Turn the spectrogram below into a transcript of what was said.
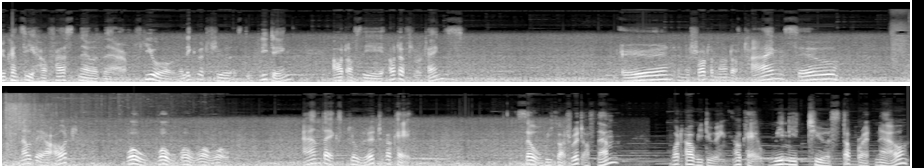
You can see how fast now the fuel, the liquid fuel is depleting out of the outer fuel tanks. And in a short amount of time, so now they are out. Whoa, whoa, whoa, whoa, whoa. And they exploded. Okay. So we got rid of them. What are we doing? Okay, we need to stop right now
